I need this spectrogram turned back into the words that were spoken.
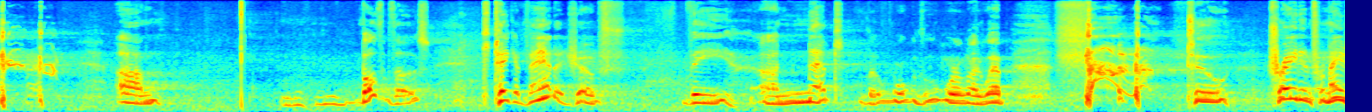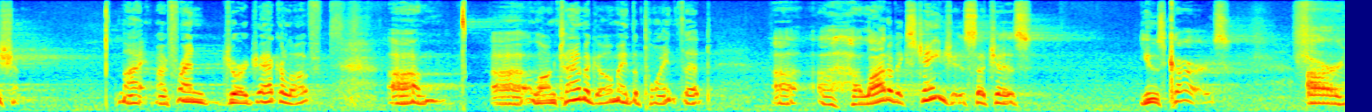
um, both of those to take advantage of the uh, net, the the World Wide Web, to trade information. My, my friend George Akerlof, um, uh, a long time ago, made the point that uh, a, a lot of exchanges, such as used cars, are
